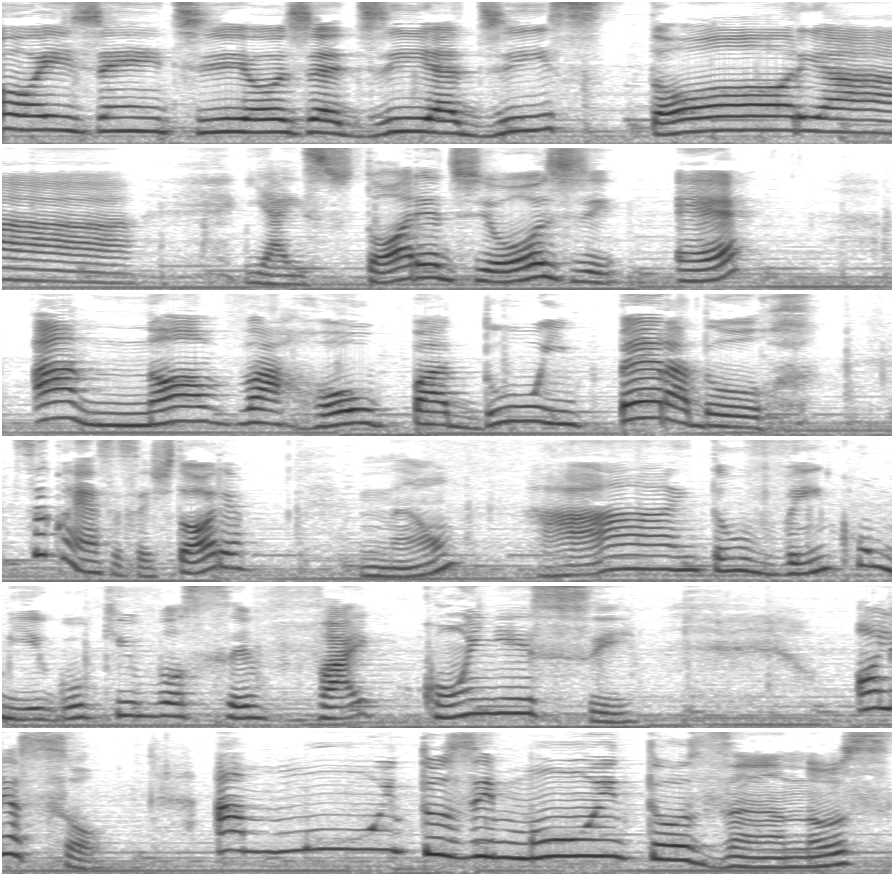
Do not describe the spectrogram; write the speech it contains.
Oi, gente! Hoje é dia de história! E a história de hoje é a nova roupa do imperador. Você conhece essa história? Não? Ah, então vem comigo que você vai conhecer. Olha só, há muitos e muitos anos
